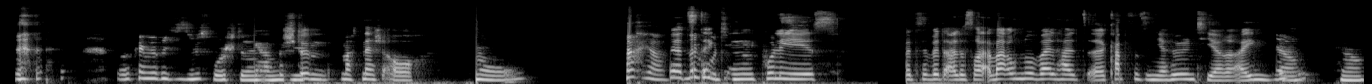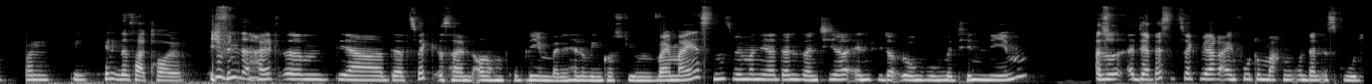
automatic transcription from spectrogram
das kann ich mir richtig süß vorstellen. Ja, irgendwie. bestimmt. Macht Nash auch. Oh. Ach ja, na gut. Decken, Pullis. Jetzt wird alles. Aber auch nur, weil halt äh, Katzen sind ja Höhlentiere eigentlich. Ja, ja. Und die finden das halt toll. Ich finde halt, ähm, der, der Zweck ist halt auch noch ein Problem bei den Halloween-Kostümen, weil meistens will man ja dann sein Tier entweder irgendwo mit hinnehmen. Also äh, der beste Zweck wäre ein Foto machen und dann ist gut.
